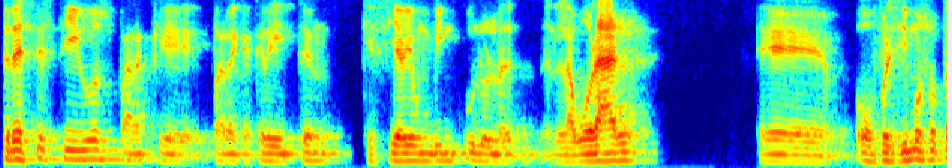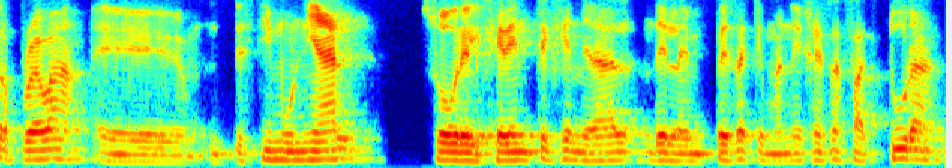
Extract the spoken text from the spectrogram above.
tres testigos para que, para que acrediten que sí había un vínculo laboral. Eh, ofrecimos otra prueba eh, testimonial sobre el gerente general de la empresa que maneja esa factura,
